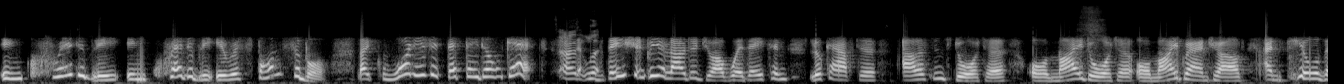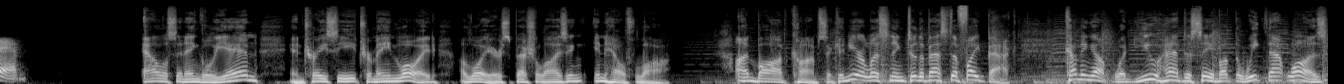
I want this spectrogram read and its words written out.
incredibly, incredibly irresponsible. Like, what is it that they don't get? Uh, they should be allowed a job where they can look after Alison's daughter or my daughter or my grandchild and kill them. Alison Engel Yan and Tracey Tremayne-Lloyd, a lawyer specializing in health law. I'm Bob Komsic, and you're listening to the best of Fight Back. Coming up, what you had to say about the week that was,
